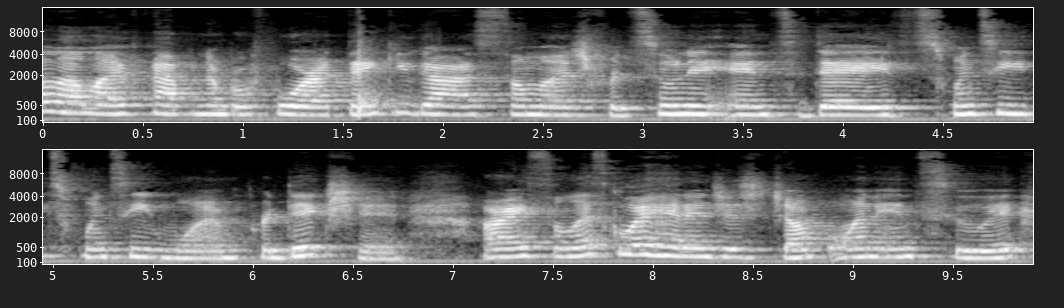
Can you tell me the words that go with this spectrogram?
Hello, Life Path number four. Thank you guys so much for tuning in today's 2021 prediction. All right, so let's go ahead and just jump on into it.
